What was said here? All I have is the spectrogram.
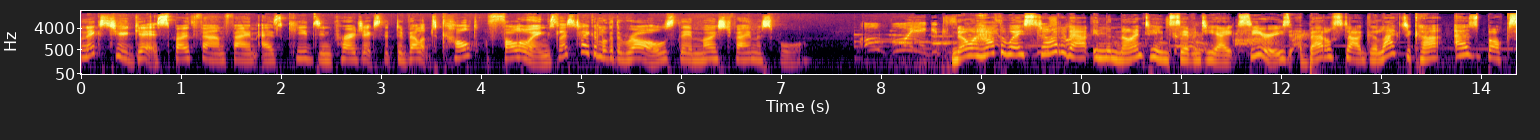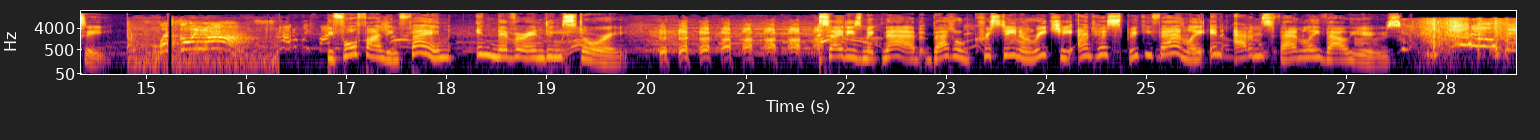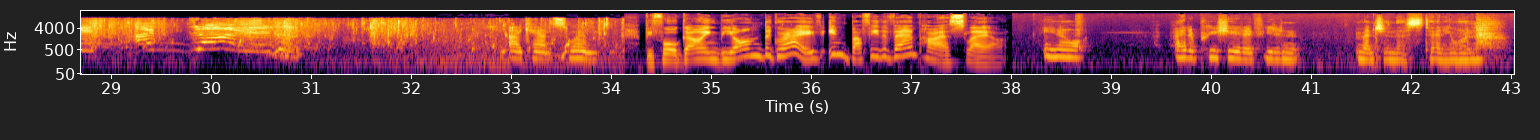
Next two guests both found fame as kids in projects that developed cult followings. Let's take a look at the roles they're most famous for. Noah Hathaway started out in the 1978 series Battlestar Galactica as Boxy. What's going on? Before finding fame in Neverending Story. Sadie McNab battled Christina Ricci and her spooky family in Addams Family Values. Help me! I'm dying! I can't swim. Before going beyond the grave in Buffy the Vampire Slayer. You know, I'd appreciate it if you didn't mention this to anyone.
